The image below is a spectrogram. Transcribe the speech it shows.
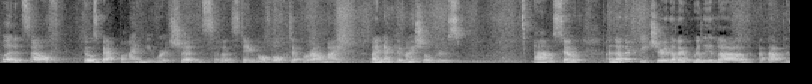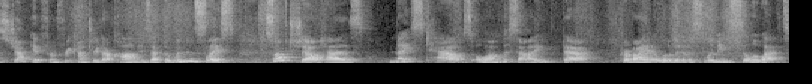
hood itself goes back behind me where it should instead of staying all bulked up around my, my neck and my shoulders. Um, so another feature that I really love about this jacket from freecountry.com is that the women's slice soft shell has nice tabs along the side that provide a little bit of a slimming silhouette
